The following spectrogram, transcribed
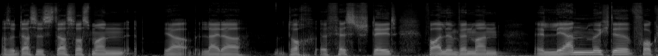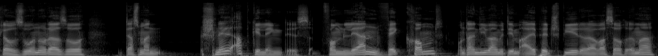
Also das ist das, was man ja leider doch äh, feststellt, vor allem wenn man äh, lernen möchte vor Klausuren oder so, dass man schnell abgelenkt ist, vom Lernen wegkommt und dann lieber mit dem iPad spielt oder was auch immer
